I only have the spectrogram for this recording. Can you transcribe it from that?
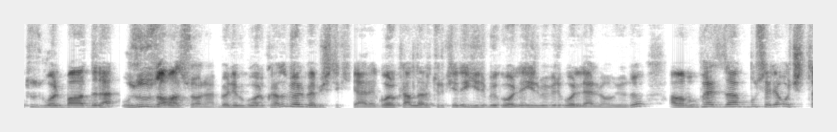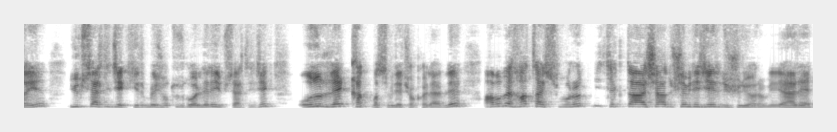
30 gol bandıra uzun zaman sonra böyle bir gol kralı görmemiştik. Yani gol kralları Türkiye'de 20 golle 21 gollerle oluyordu. Ama bu Pezda bu sene o çıtayı yükseltecek. 25-30 gollere yükseltecek. Onun renk katması bile çok önemli. Ama ben Hatay Spor'un bir tık daha aşağı düşebileceğini düşünüyorum. Yani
